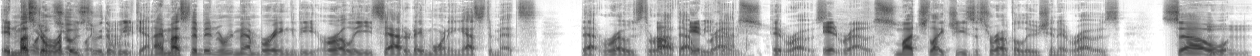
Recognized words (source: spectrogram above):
It must have rose through the weekend. I must have been remembering the early Saturday morning estimates that rose throughout Oh, that it weekend. rose. It rose. It rose. Much like Jesus Revolution, it rose. So, Mhm.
